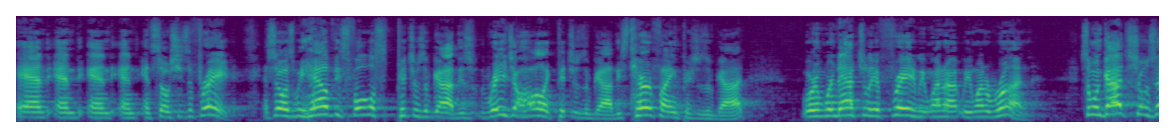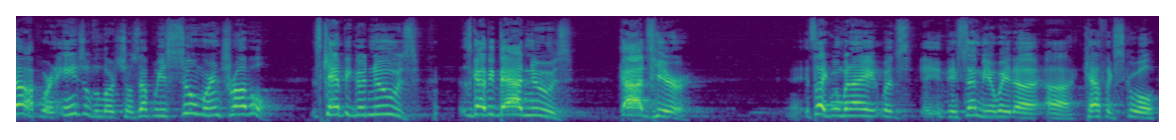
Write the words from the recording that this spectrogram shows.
and, and, and, and, and so she's afraid. And so as we have these false pictures of God, these rageaholic pictures of God, these terrifying pictures of God, we're, we're naturally afraid. We want to, we want to run. So when God shows up, or an angel of the Lord shows up, we assume we're in trouble. This can't be good news. This has got to be bad news. God's here. It's like when, when I was, they sent me away to uh, Catholic school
